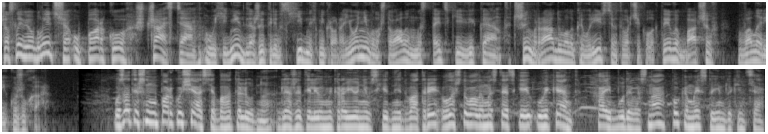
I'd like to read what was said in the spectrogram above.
Щасливі обличчя у парку щастя у вихідні для жителів східних мікрорайонів влаштували мистецький вікенд. Чим радували криворіжців творчі колективи, бачив Валерій Кожухар. У затишному парку щастя багатолюдно для жителів мікрорайонів Східний 2-3 влаштували мистецький уікенд. Хай буде весна, поки ми стоїмо до кінця.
